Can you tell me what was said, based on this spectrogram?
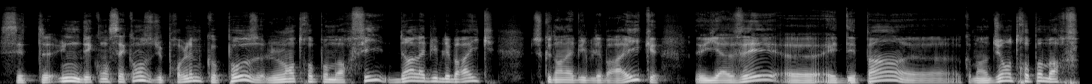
c'est une des conséquences du problème que pose l'anthropomorphie dans la Bible hébraïque, puisque dans la Bible hébraïque, il y avait euh, est dépeint euh, comme un dieu anthropomorphe,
